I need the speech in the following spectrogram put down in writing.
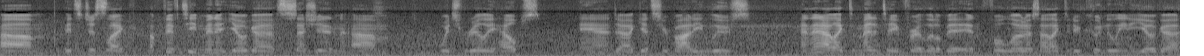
Um, it's just like a 15 minute yoga session um, which really helps and uh, gets your body loose. And then I like to meditate for a little bit in full lotus. I like to do kundalini yoga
